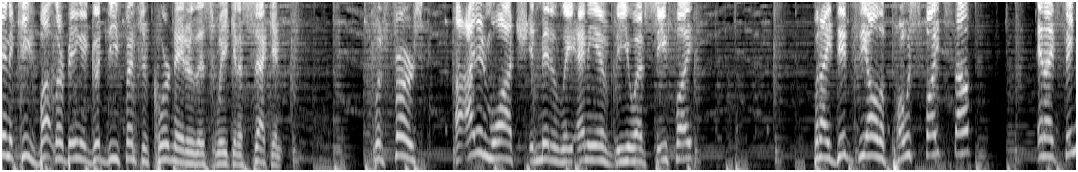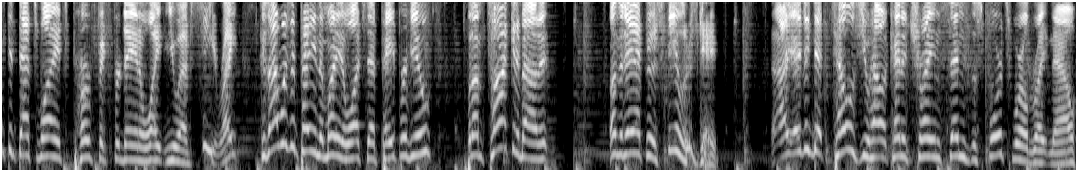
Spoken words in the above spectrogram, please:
Get into Keith Butler being a good defensive coordinator this week in a second. But first, I didn't watch, admittedly, any of the UFC fight, but I did see all the post fight stuff. And I think that that's why it's perfect for Dana White and UFC, right? Because I wasn't paying the money to watch that pay per view, but I'm talking about it on the day after the Steelers game. I, I think that tells you how it kind of transcends the sports world right now,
